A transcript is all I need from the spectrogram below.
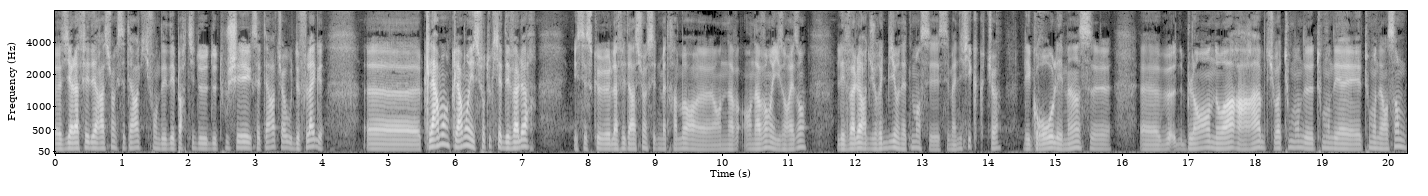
euh, via la fédération, etc., qui font des, parties de, toucher, etc., tu vois, ou de flag. Clairement, clairement, et surtout qu'il y a des valeurs. Et c'est ce que la fédération essaie de mettre à mort en, en avant, et ils ont raison. Les valeurs du rugby, honnêtement, c'est magnifique, tu vois. Les gros, les minces, blancs, noirs, arabes, tu vois, tout le monde, tout le monde est, tout le monde est ensemble.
